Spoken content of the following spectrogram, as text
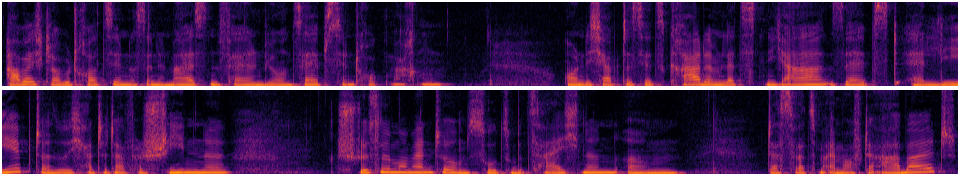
Aber ich glaube trotzdem, dass in den meisten Fällen wir uns selbst den Druck machen. Und ich habe das jetzt gerade im letzten Jahr selbst erlebt. Also ich hatte da verschiedene Schlüsselmomente, um es so zu bezeichnen. Ähm, das war zum einen auf der Arbeit.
